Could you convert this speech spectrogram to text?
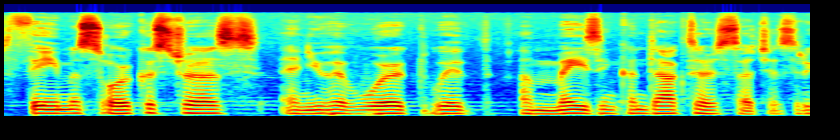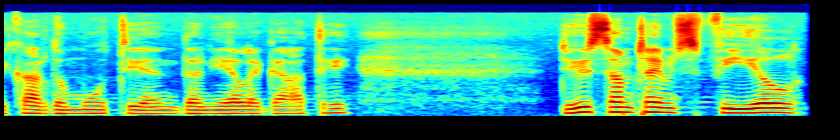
famous orchestras, and you have worked with amazing conductors such as Riccardo Muti and Daniele Gatti. Do you sometimes feel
